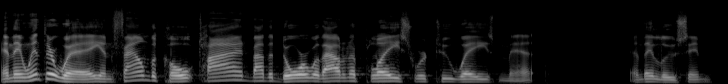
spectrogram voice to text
And they went their way and found the colt tied by the door without in a place where two ways met and they loose him.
